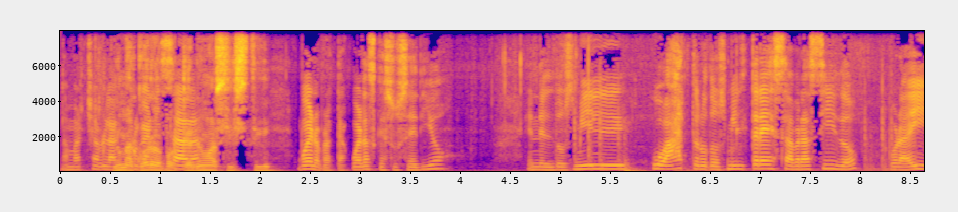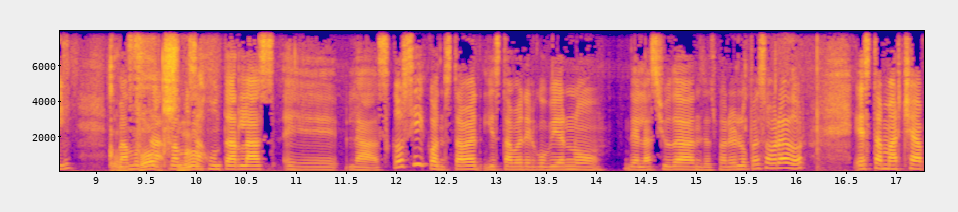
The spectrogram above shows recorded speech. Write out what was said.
la marcha blanca No me acuerdo porque organizada. no asistí. Bueno, pero ¿te acuerdas que sucedió? En el 2004, 2003 habrá sido, por ahí. Con vamos Fox, a, vamos ¿no? a juntar las, eh, las oh, sí, cuando estaba, y estaba en el gobierno de la ciudad, Andrés Manuel López Obrador, esta marcha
